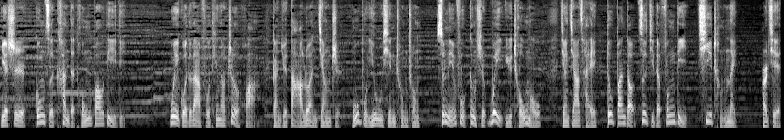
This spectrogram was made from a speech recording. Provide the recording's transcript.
也是公子看的同胞弟弟。魏国的大夫听到这话，感觉大乱将至，无不忧心忡忡。孙林父更是未雨绸缪，将家财都搬到自己的封地七城内，而且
